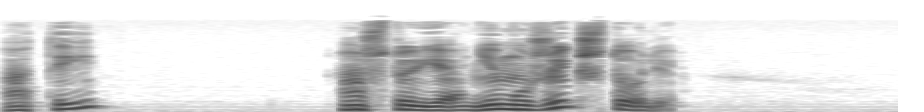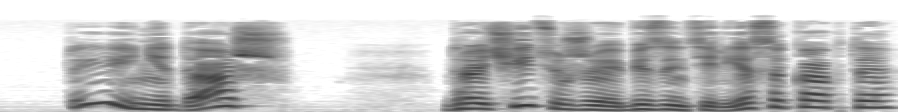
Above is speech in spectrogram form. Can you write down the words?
А ты? А что я, не мужик, что ли? Ты не дашь. Дрочить уже без интереса как-то.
